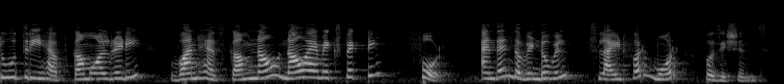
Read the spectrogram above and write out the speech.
two three have come already. One has come now. Now I am expecting four, and then the window will slide for more positions.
